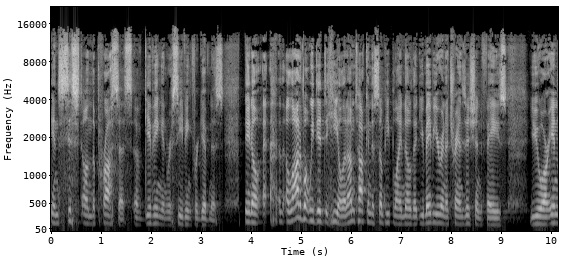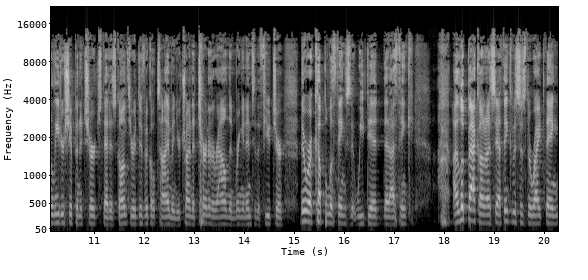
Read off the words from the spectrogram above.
insist on the process of giving and receiving forgiveness. You know, a lot of what we did to heal, and I'm talking to some people I know that you maybe you're in a transition phase. You are in leadership in a church that has gone through a difficult time and you're trying to turn it around and bring it into the future. There were a couple of things that we did that I think I look back on it and I say, I think this is the right thing.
